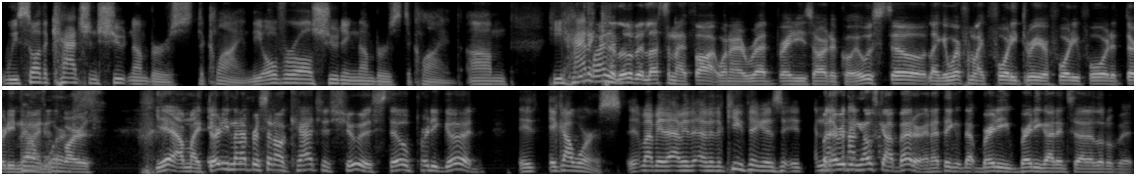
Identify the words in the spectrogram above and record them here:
we saw the catch and shoot numbers decline. The overall shooting numbers declined. Um, he had a, a, little bit less than I thought when I read Brady's article. It was still like it went from like 43 or 44 to 39 as far as yeah, I'm like 39% on catch and shoot is still pretty good. It, it got worse. It, I, mean, I, mean, I mean, the key thing is it, but not, everything not, else got better, and I think that Brady Brady got into that a little bit.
